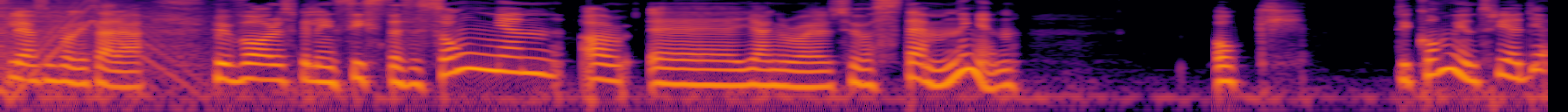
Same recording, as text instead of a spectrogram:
Flera som frågar så här, hur var det att spela in sista säsongen av eh, Young Royals? Hur var stämningen? Och det kommer ju en tredje.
